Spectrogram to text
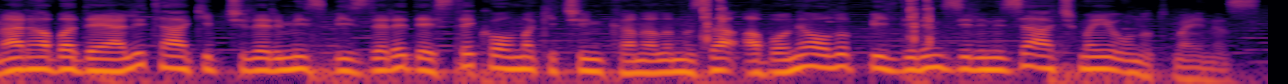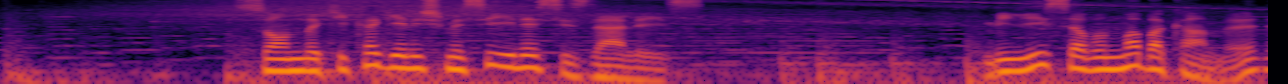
Merhaba değerli takipçilerimiz bizlere destek olmak için kanalımıza abone olup bildirim zilinizi açmayı unutmayınız. Son dakika gelişmesi ile sizlerleyiz. Milli Savunma Bakanlığı,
